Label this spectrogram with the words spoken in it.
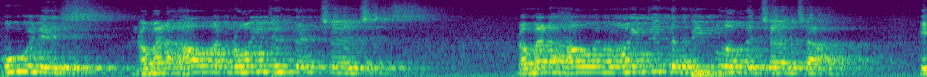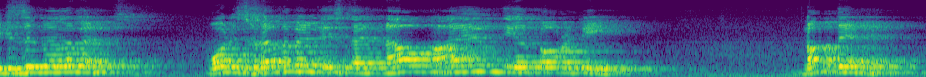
who it is, no matter how anointed the church is, no matter how anointed the people of the church are, it is irrelevant. What is relevant is that now I am the authority, not them.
